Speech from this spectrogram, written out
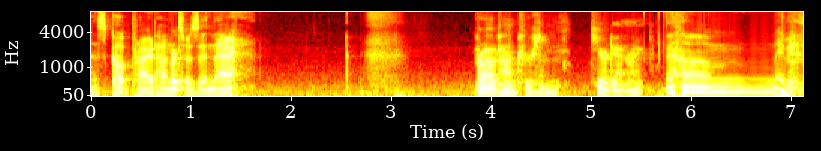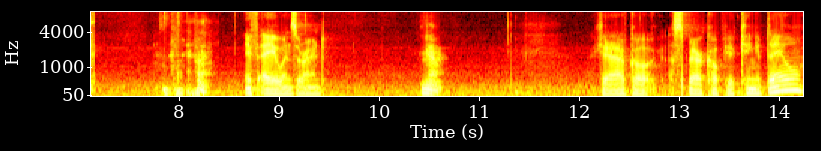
It's got Proud Hunters in there. Proud Hunters and Kierdan, right? Um, maybe. if Eowyn's around. Yeah. Okay, I've got a spare copy of King of Dale.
